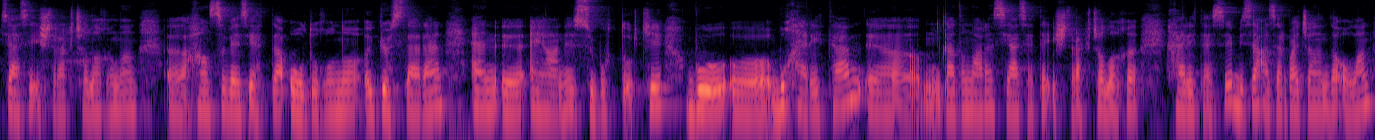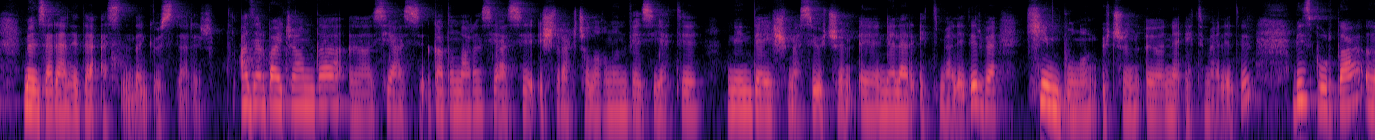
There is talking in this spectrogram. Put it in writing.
siyasi iştirakçılığının hansı vəziyyətdə olduğunu göstərən ən əyani sübutdur ki, bu bu xəritə qadınların siyasətdə iştirakçılığı xəritəsi bizə Azərbaycanda olan mənzərəni də əslində göstərir. Azərbaycanda siyasi qadınların siyasi iştirakçılığının vəziyyətinin dəyişməsi üçün e, nələr etməlidir və kim bunun üçün e, nə etməlidir? Biz burada e,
